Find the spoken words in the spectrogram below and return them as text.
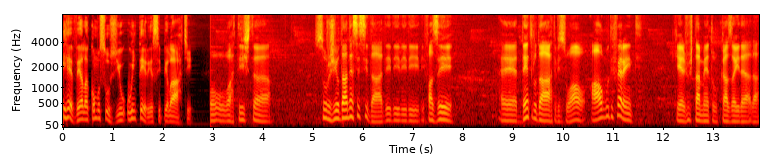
revela como surgiu o interesse pela arte. O artista surgiu da necessidade de, de, de fazer é, dentro da arte visual algo diferente, que é justamente o caso aí da, da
